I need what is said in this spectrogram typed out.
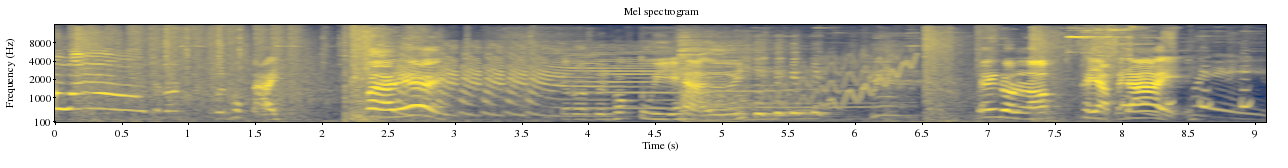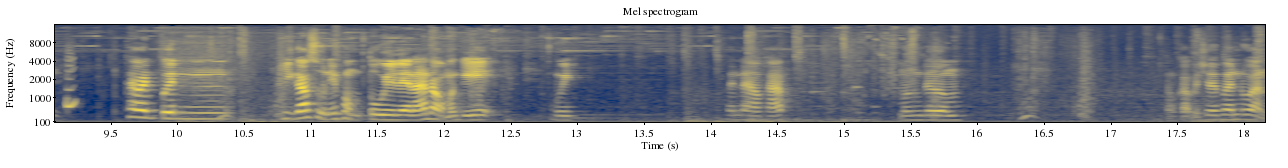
วว้าวจะโดนปืนพกตาย มาดิ จะโดนปืนพกตุยฮะเอ้ยแม่งโดนล็อก ขยับไม่ได้ ถ้าเป็นปืนพีก้าสูนี่ผมตุยเลยนะดอกเมื่อกี้ อุ้ยเพื่อนดาวครับ เมืองเดิม ต้องกลับไปช่วยเพื่อนด่วน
